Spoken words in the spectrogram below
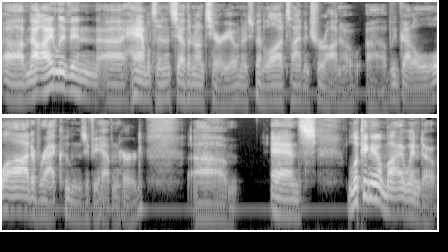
Um, now, I live in uh, Hamilton in Southern Ontario, and I've spent a lot of time in Toronto. Uh, we've got a lot of raccoons, if you haven't heard. Um, and looking out my window,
